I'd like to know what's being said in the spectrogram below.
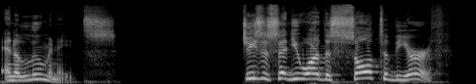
and illuminates. Jesus said, You are the salt of the earth.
